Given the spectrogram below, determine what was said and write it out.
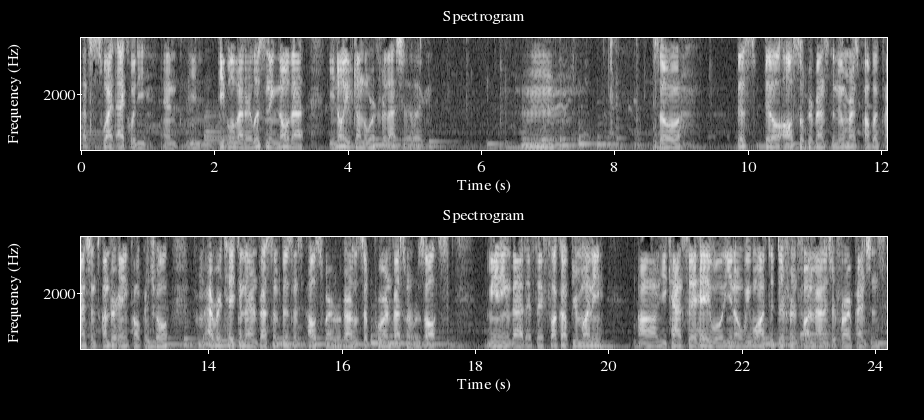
That's sweat equity. And people that are listening know that. You know you've done the work for that shit. Like, hmm. So, this bill also prevents the numerous public pensions under AIMCO control from ever taking their investment business elsewhere, regardless of poor investment results. Meaning that if they fuck up your money, um, you can't say, hey, well, you know, we want a different fund manager for our pensions.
